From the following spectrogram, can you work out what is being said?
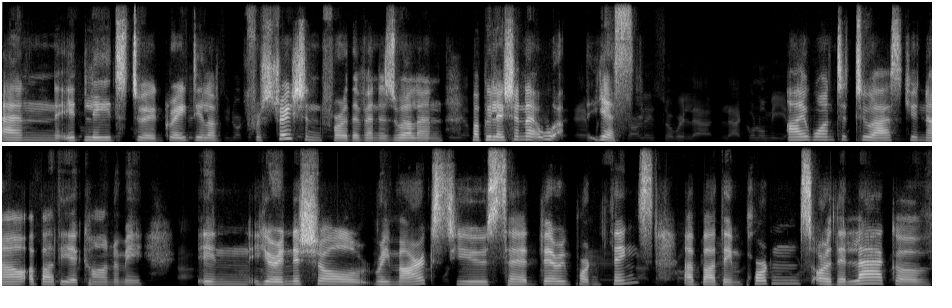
and it leads to a great deal of frustration for the Venezuelan population. Yes, I wanted to ask you now about the economy. In your initial remarks, you said very important things about the importance or the lack of,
